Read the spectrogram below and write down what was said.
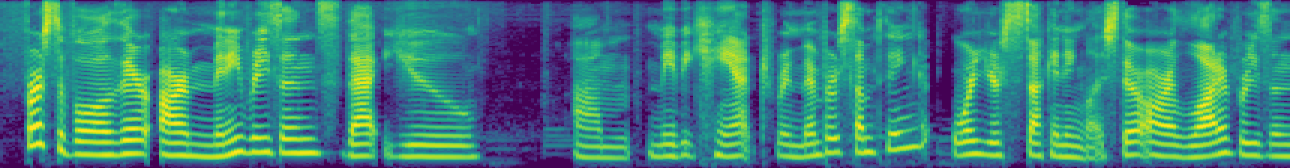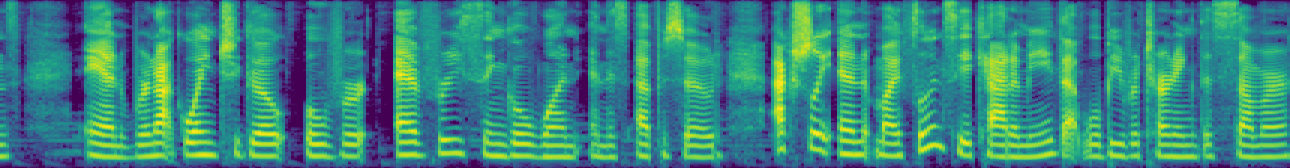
first of all, there are many reasons that you um, maybe can't remember something or you're stuck in English. There are a lot of reasons and we're not going to go over every single one in this episode. Actually, in my Fluency Academy that will be returning this summer,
